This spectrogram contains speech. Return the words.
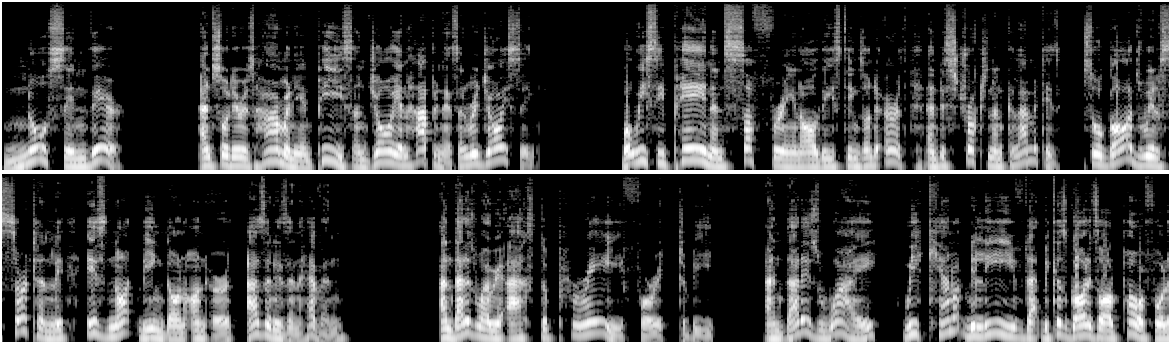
no sin there. And so there is harmony and peace and joy and happiness and rejoicing. But we see pain and suffering and all these things on the earth and destruction and calamities. So God's will certainly is not being done on earth as it is in heaven. And that is why we're asked to pray for it to be. And that is why we cannot believe that because God is all powerful,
